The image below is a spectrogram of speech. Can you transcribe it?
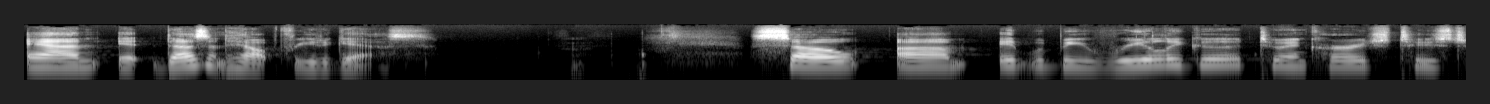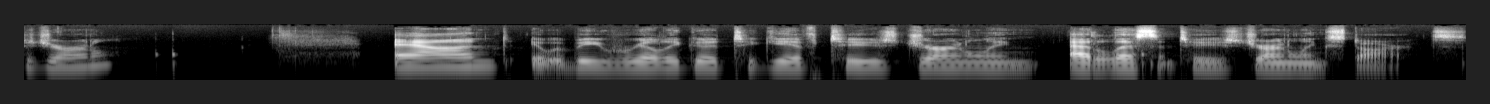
And it doesn't help for you to guess. Hmm. So um, it would be really good to encourage twos to journal. And it would be really good to give twos journaling, adolescent twos journaling starts.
